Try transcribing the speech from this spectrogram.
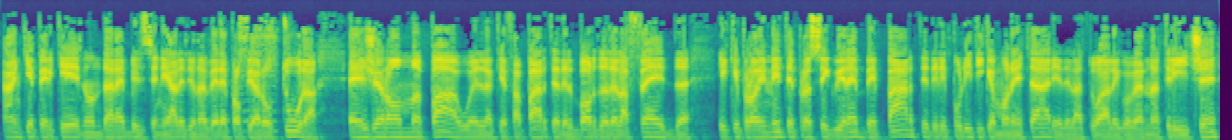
anche perché non darebbe il segnale di una vera e propria rottura. È Jerome Powell che fa parte del board della Fed e che probabilmente proseguirebbe parte delle politiche monetarie dell'attuale governatrice,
